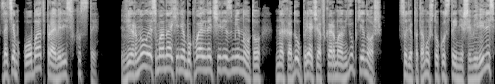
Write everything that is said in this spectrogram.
затем оба отправились в кусты. Вернулась монахиня буквально через минуту, на ходу пряча в карман юбки нож. Судя по тому, что кусты не шевелились,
